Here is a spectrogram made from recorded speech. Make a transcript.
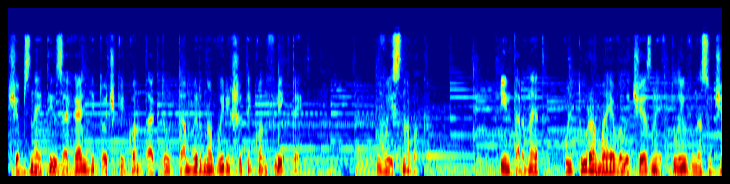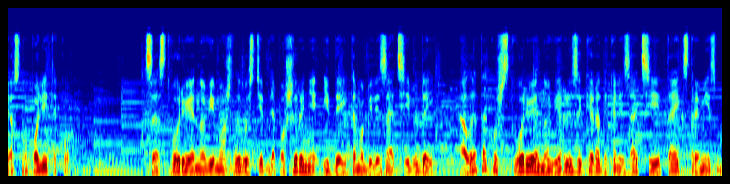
щоб знайти загальні точки контакту та мирно вирішити конфлікти. Висновок Інтернет, культура має величезний вплив на сучасну політику. Це створює нові можливості для поширення ідей та мобілізації людей, але також створює нові ризики радикалізації та екстремізму.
